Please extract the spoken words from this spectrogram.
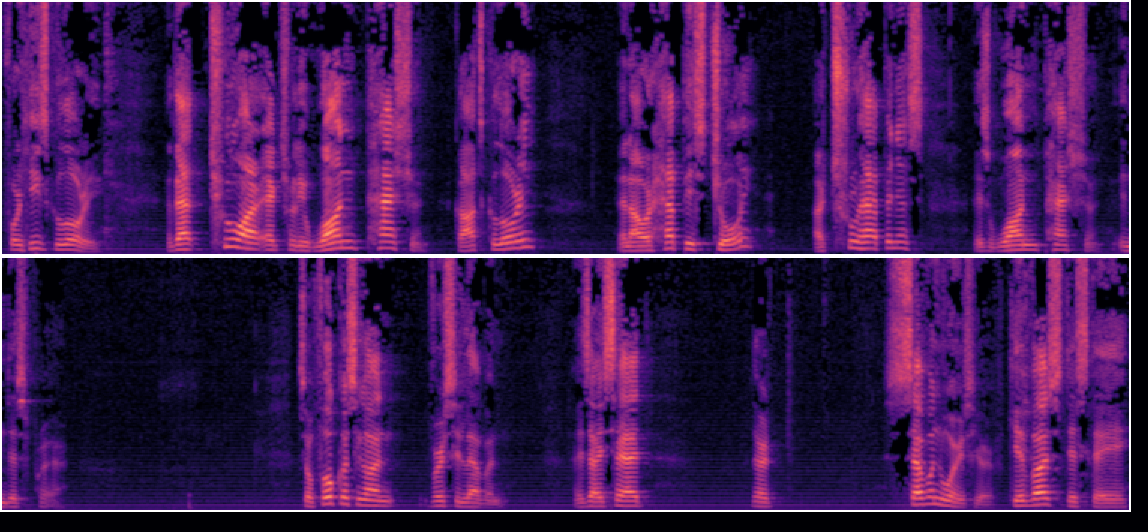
for His glory. That two are actually one passion God's glory and our happiest joy, our true happiness, is one passion in this prayer. So, focusing on verse 11. As I said, there are seven words here. Give us this day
